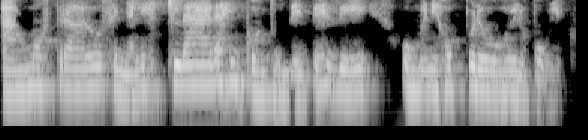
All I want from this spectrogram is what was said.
han mostrado señales claras y contundentes de un manejo pro de lo público.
